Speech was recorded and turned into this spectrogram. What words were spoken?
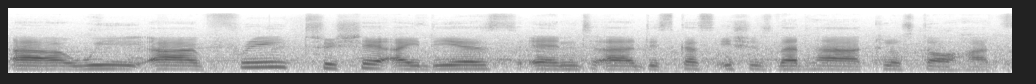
uh, we are free to share ideas and discuss issues that are close to our hearts.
